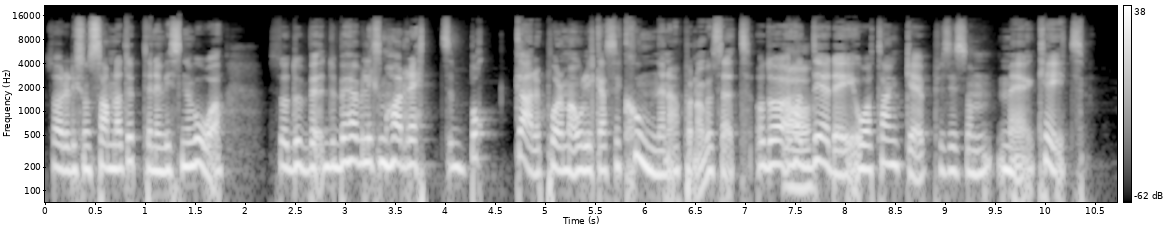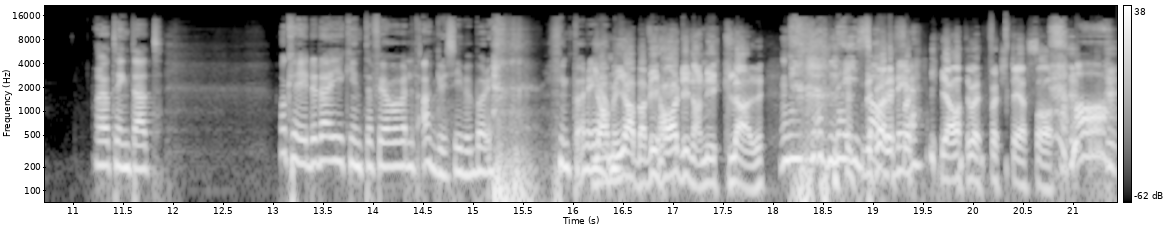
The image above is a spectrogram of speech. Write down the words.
så har du liksom samlat upp till en viss nivå. Så du, du behöver liksom ha rätt bockar på de här olika sektionerna på något sätt. Och då hade jag det i åtanke, precis som med Kate. Och jag tänkte att, okej, det där gick inte för jag var väldigt aggressiv i början. I början. Ja, men jag bara, vi har dina nycklar! Nej, Det sa var du det det? för- Ja, det var det första jag sa. Åh, det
